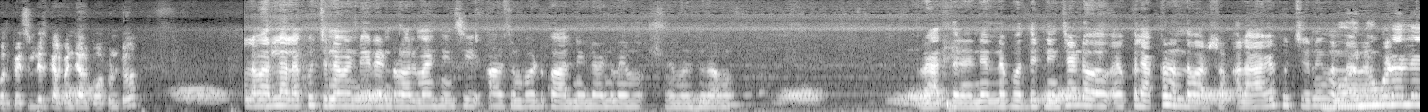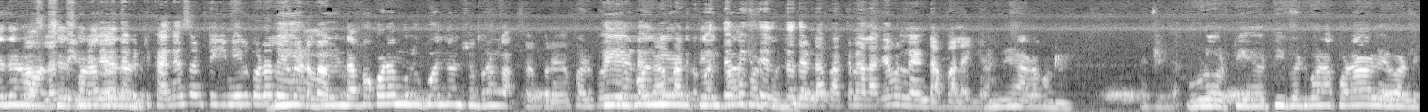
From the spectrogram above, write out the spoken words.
కొన్ని ఫెసిలిటీస్ కల్పించాలని కోరుకుంటూ వాళ్ళ వల్ల అలా కూర్చున్నామండి. రెండు రోజుల మంటి నుంచి అవసరం బోర్డు కాలనీలో అండి మేము. మేము ఉంటున్నాము రాత్రి నిన్న పొద్దుటి నుంచి అండి ఒక్క లెక్కన ఉంది వర్షం. అలాగే కూర్చుని. కూడా లేదండి లేదండి. కనీసం టీ నీళ్ళు కూడా ఈ డబ్బా కూడా మునిగిపోయిందండి శుభ్రంగా. శుభ్రంగా పడిపోయి తేలిపోయి పక్కకు వస్తే తేలిపోయి మీకు పడుకుంది. తెలుస్తుందండి ఆ పక్కన అలాగే ఉన్నాయండి డబ్బాలు అయ్యి. అన్ని నిజంగా. ఇప్పుడు టీ టీ పెట్టుకోవడానికి కూడా లేవండి.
